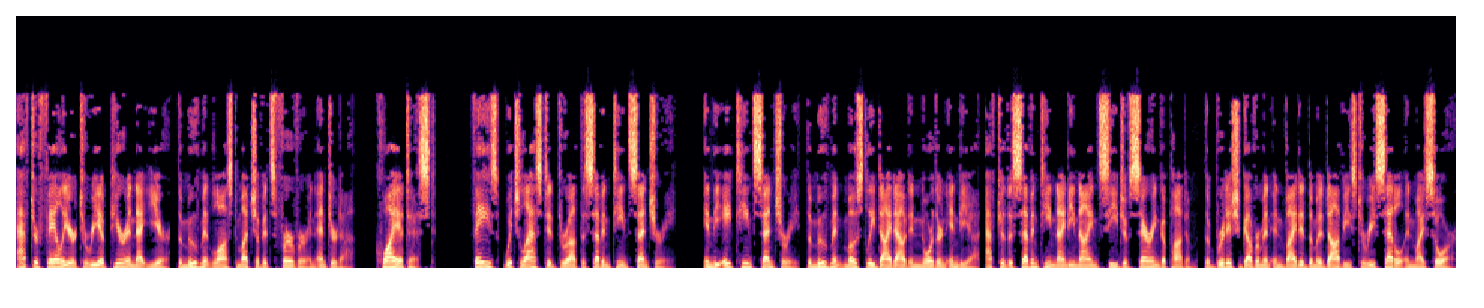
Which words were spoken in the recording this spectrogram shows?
After failure to reappear in that year, the movement lost much of its fervour and entered a «quietist» phase, which lasted throughout the 17th century. In the 18th century, the movement mostly died out in northern India. After the 1799 siege of Seringapatam, the British government invited the Mahdavis to resettle in Mysore.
